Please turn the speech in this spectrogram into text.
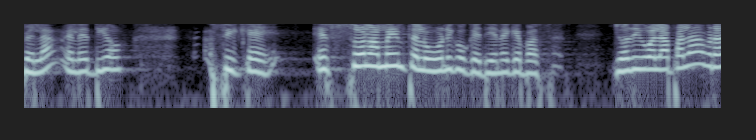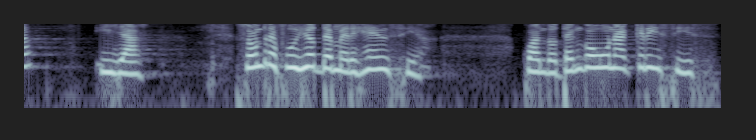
¿Verdad? Él es Dios. Así que es solamente lo único que tiene que pasar. Yo digo la palabra y ya. Son refugios de emergencia. Cuando tengo una crisis,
